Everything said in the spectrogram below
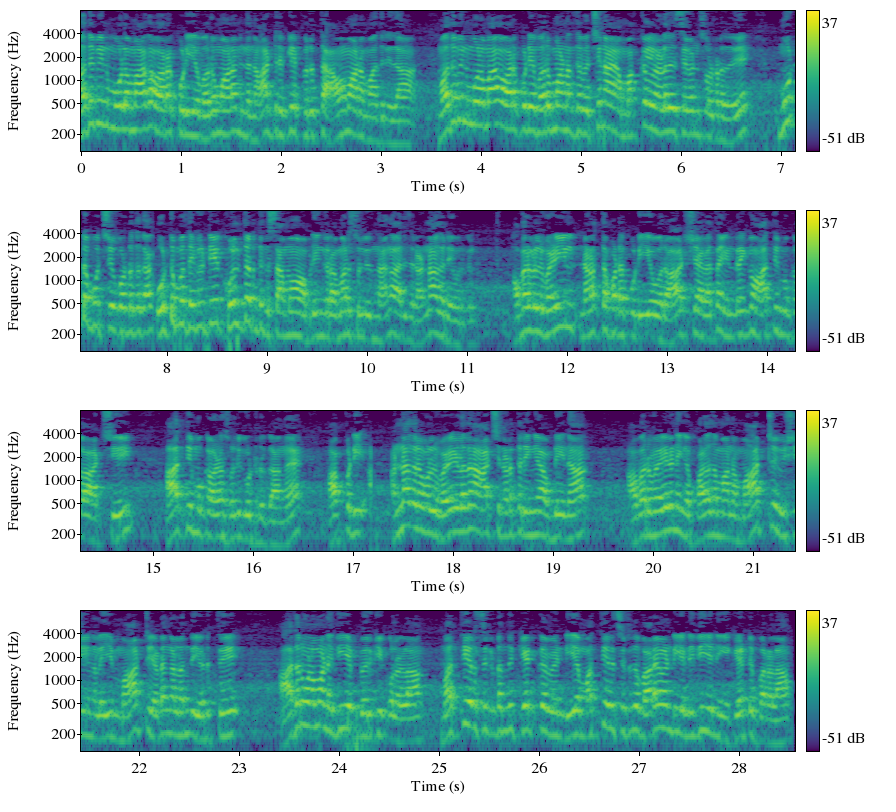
மதுவின் மூலமாக வரக்கூடிய வருமானம் இந்த நாட்டிற்கே பெருத்த அவமானம் மாதிரி தான் மதுவின் மூலமாக வரக்கூடிய வருமானத்தை வச்சு நான் மக்கள் நல்லது செய்வேன்னு சொல்றது மூட்டை பூச்சி கொட்டதுக்காக ஒட்டுமொத்த வீட்டையே கொளுத்துறதுக்கு சமம் அப்படிங்கிற மாதிரி சொல்லியிருந்தாங்க அறிஞர் அண்ணாதுரை அவர்கள். அவர்கள் வழியில் நடத்தப்படக்கூடிய ஒரு ஆட்சியாகத்தான் இன்றைக்கும் அதிமுக ஆட்சியை அதிமுக சொல்லி கொடுத்துருக்காங்க. அப்படி அண்ணாதுரை அவர்கள் வழியில தான் ஆட்சி நடத்துறீங்க அப்படின்னா அவர் வழியில நீங்க பலவிதமான மாற்று விஷயங்களையும் மாற்று இடங்கள்ல இருந்து எடுத்து அதன் மூலமா நிதியை பெருக்கிக் கொள்ளலாம். மத்திய அரசு கிட்ட இருந்து கேட்க வேண்டிய மத்திய அரசு இருந்து வர வேண்டிய நிதியை நீங்க கேட்டு பெறலாம்.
